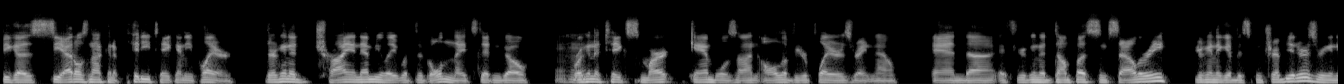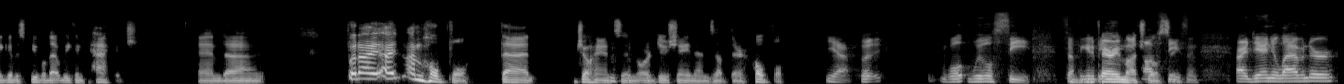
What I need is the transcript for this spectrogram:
because Seattle's not going to pity take any player. They're going to try and emulate what the Golden Knights did and go, Mhm. we're going to take smart gambles on all of your players right now. And uh, if you're going to dump us some salary, you're going to give us contributors, or you're going to give us people that we can package. And uh, but I, I I'm hopeful that Johansen or Duchene ends up there. Hopeful. Yeah, but we'll we'll see. It's definitely going to be Very much off we'll see. season. All right, Daniel Lavender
